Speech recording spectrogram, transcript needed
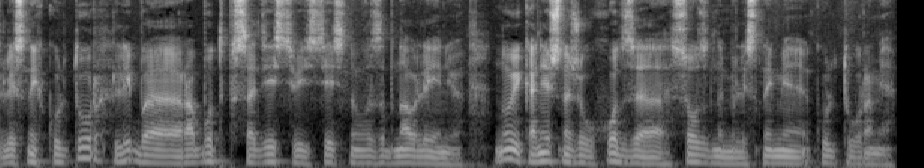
лесных культур, либо работы по содействию естественному возобновлению. Ну и, конечно же, уход за созданными лесными культурами.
